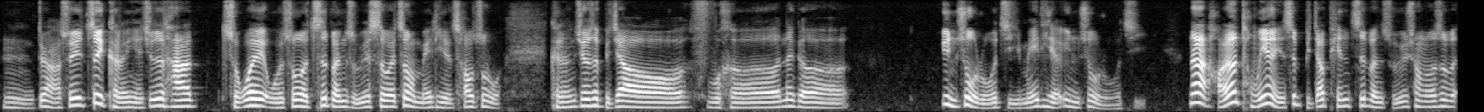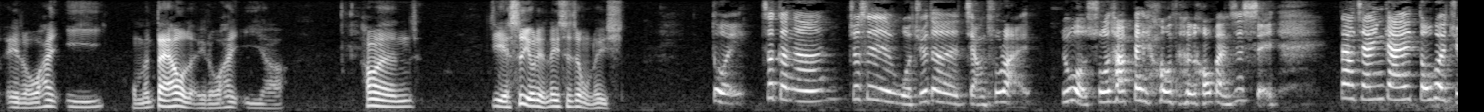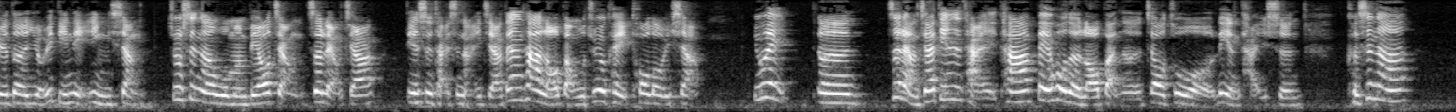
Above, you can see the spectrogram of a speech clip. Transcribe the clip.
嗯，对啊，所以这可能也就是他所谓我说的资本主义社会这种媒体的操作，可能就是比较符合那个运作逻辑，媒体的运作逻辑。那好像同样也是比较偏资本主义创作，是不是？L 和 E，我们代号的 L 和 E 啊，他们也是有点类似这种类型。对，这个呢，就是我觉得讲出来，如果说他背后的老板是谁，大家应该都会觉得有一点点印象。就是呢，我们不要讲这两家电视台是哪一家，但是他的老板，我觉得可以透露一下，因为呃。这两家电视台，它背后的老板呢叫做练台生，可是呢，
